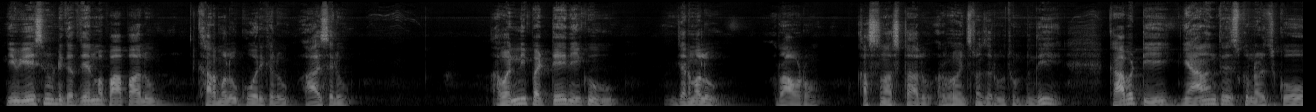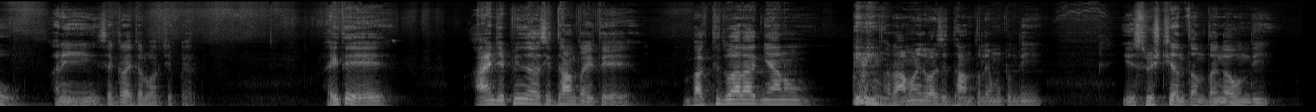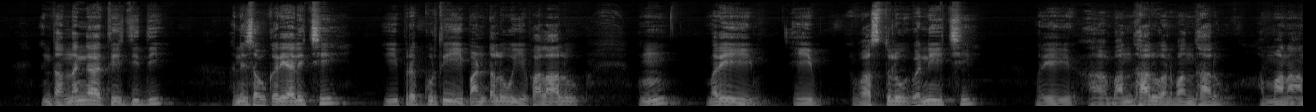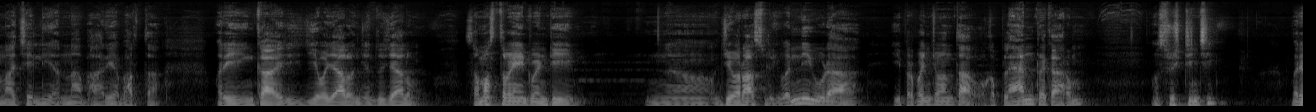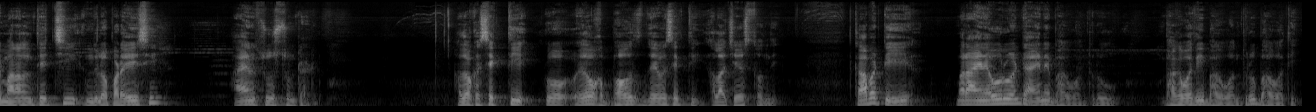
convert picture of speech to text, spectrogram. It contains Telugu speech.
నీవు చేసినటువంటి గత జన్మ పాపాలు కర్మలు కోరికలు ఆశలు అవన్నీ పట్టే నీకు జన్మలు రావడం కష్ట నష్టాలు అనుభవించడం జరుగుతుంటుంది. కాబట్టి జ్ఞానం తెలుసుకుని నడుచుకో అని శంకరాచార్య వారు చెప్పారు. అయితే ఆయన చెప్పిన సిద్ధాంతం అయితే భక్తి ద్వారా జ్ఞానం రామాయణ వారి సిద్ధాంతం ఏముంటుంది? ఈ సృష్టి అంత అందంగా ఉంది. ఇంత అందంగా తీర్చిదిద్ది అన్ని సౌకర్యాలు ఇచ్చి ఈ ప్రకృతి ఈ పంటలు ఈ ఫలాలు మరి ఈ వస్తువులు ఇవన్నీ ఇచ్చి మరి ఆ బంధాలు అనుబంధాలు అమ్మ నాన్న చెల్లి అన్న భార్య భర్త మరి ఇంకా జీవజాలం జంతుజాలం సమస్తమైనటువంటి జీవరాశులు ఇవన్నీ కూడా ఈ ప్రపంచం అంతా ఒక ప్లాన్ ప్రకారం సృష్టించి మరి మనల్ని తెచ్చి ఇందులో పడవేసి ఆయన చూస్తుంటాడు. అదొక శక్తి ఏదో ఒక భౌ దైవశక్తి అలా చేస్తుంది. కాబట్టి మరి ఆయన ఎవరు అంటే ఆయనే భగవంతుడు. భగవతి భగవంతుడు భగవతి.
